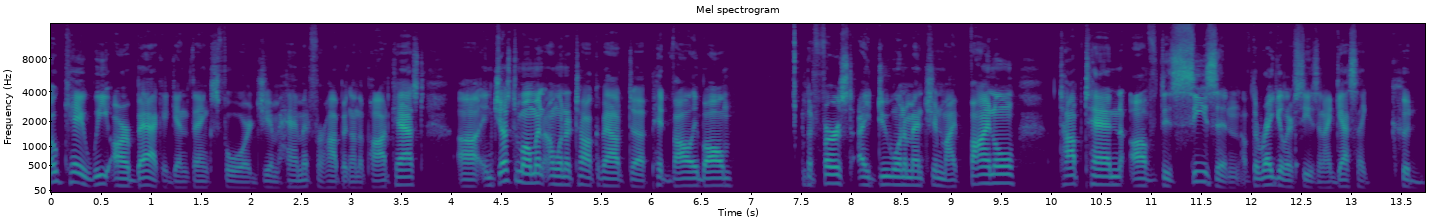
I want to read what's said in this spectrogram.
Okay, we are back again. Thanks for Jim Hammett for hopping on the podcast. Uh, in just a moment, I want to talk about uh, Pitt volleyball. But first, I do want to mention my final top 10 of the season, of the regular season. I guess I could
